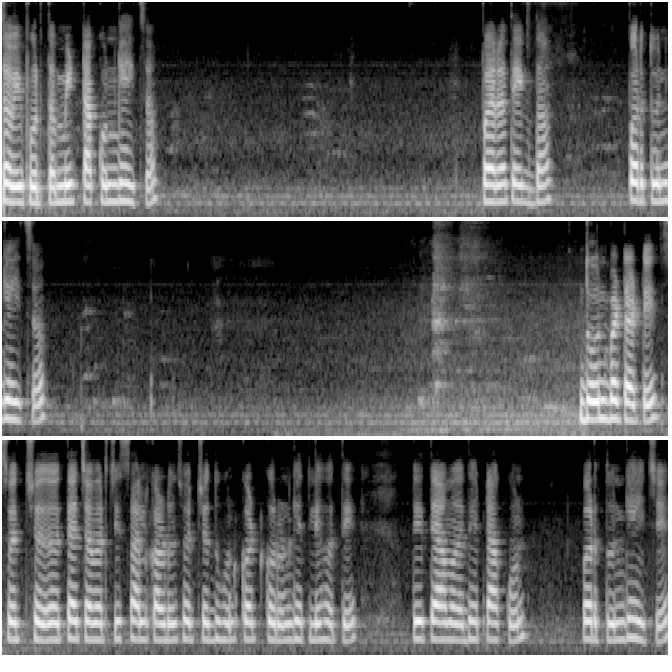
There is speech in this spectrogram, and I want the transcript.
चवीपुरतं मीठ टाकून घ्यायचं. परत एकदा परतून घ्यायचं. दोन बटाटे स्वच्छ त्याच्यावरची साल काढून स्वच्छ धुवून कट करून घेतले होते. ते त्यामध्ये टाकून परतून घ्यायचे.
